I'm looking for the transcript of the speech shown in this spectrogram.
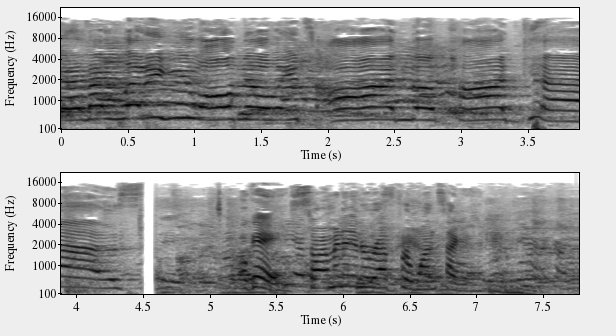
And I'm letting you all know it's on the podcast. Okay, so I'm gonna interrupt for one second.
